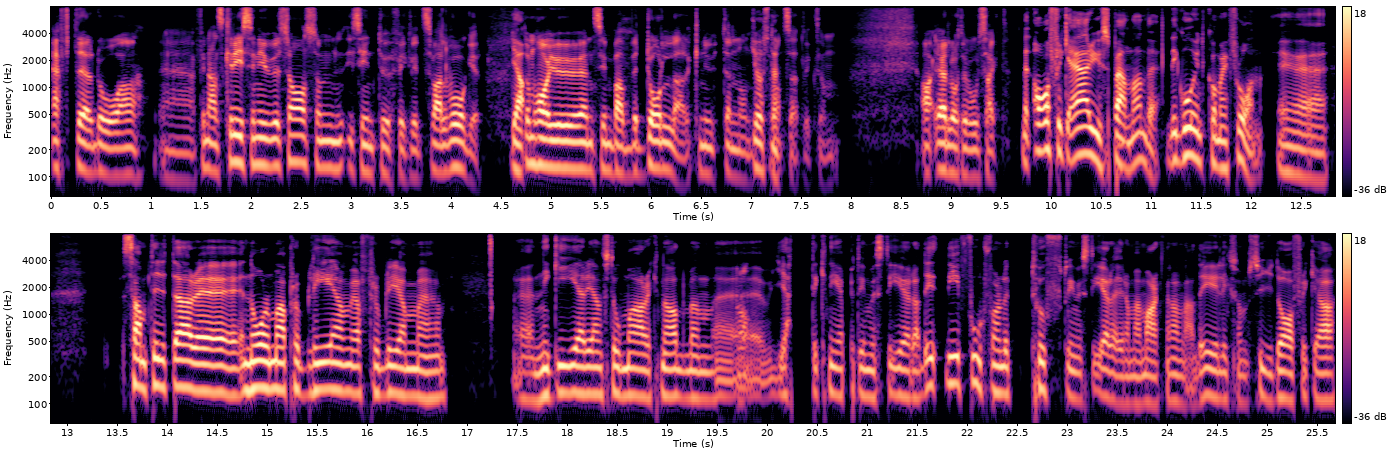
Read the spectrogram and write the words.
efter då eh, finanskrisen i USA som i sin tur fick lite svallvågor. Ja. De har ju en Zimbabwe-dollar knuten någon, på något sätt. Liksom. Ja, jag låter det vara osagt. Men Afrika är ju spännande. Det går ju inte att komma ifrån. Eh, samtidigt är det enorma problem. Vi har problem med eh, Nigeria, en stor marknad, men eh, Ja. Jätteknepigt att investera. Det, det är fortfarande tufft att investera i de här marknaderna. Det är liksom Sydafrika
